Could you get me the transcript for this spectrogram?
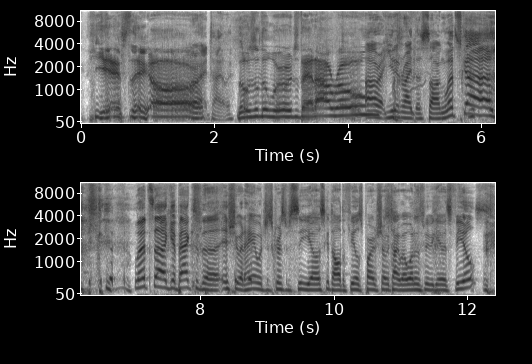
yes, they are. All right, Tyler. Those are the words that I wrote. All right, you didn't write this song. Let's uh, let's uh, get back to the issue at hand, which is Christmas CEO. Let's get to all the feels part of the show. We talk about what this movie gave us feels.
